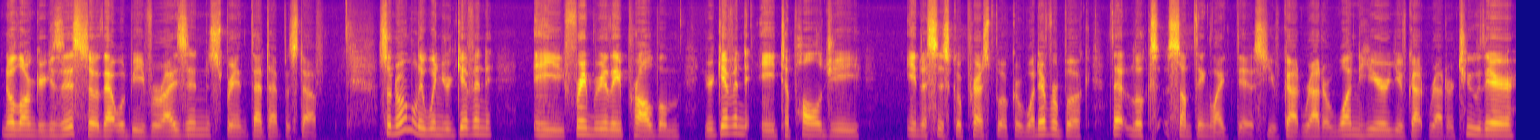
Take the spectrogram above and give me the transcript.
no longer exists, so that would be Verizon, Sprint, that type of stuff. So normally when you're given a frame relay problem, you're given a topology in a Cisco Press book or whatever book that looks something like this. You've got router 1 here, you've got router 2 there,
